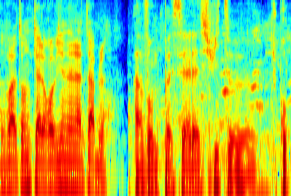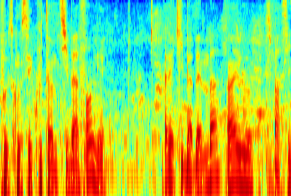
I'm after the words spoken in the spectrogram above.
on va attendre qu'elle revienne à la table. Avant de passer à la suite, euh, je propose qu'on s'écoute un petit bafang avec Iba Bemba, hein Hugo? C'est parti.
